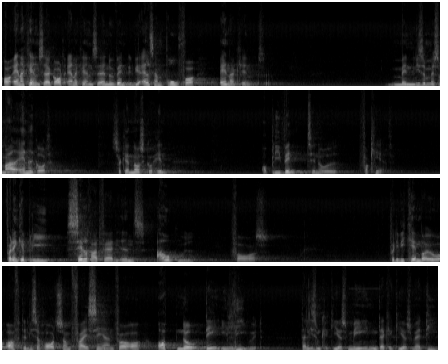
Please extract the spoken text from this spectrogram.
Og anerkendelse er godt, anerkendelse er nødvendigt. Vi har alle sammen brug for anerkendelse. Men ligesom med så meget andet godt, så kan den også gå hen og blive vendt til noget forkert. For den kan blive selvretfærdighedens afgud for os. Fordi vi kæmper jo ofte lige så hårdt som fariseren for at opnå det i livet, der ligesom kan give os mening, der kan give os værdi.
